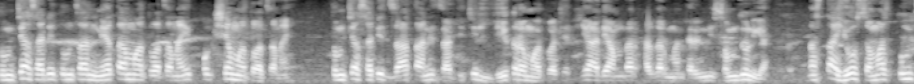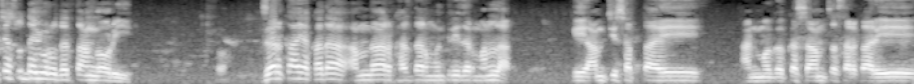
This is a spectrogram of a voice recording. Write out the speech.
तुमच्यासाठी तुमचा नेता महत्त्वाचा नाही पक्ष महत्त्वाचा नाही तुमच्यासाठी जात आणि जातीचे लेकरं महत्त्वाचे आहेत. हे आधी आमदार खासदार मंत्र्यांनी समजून घ्या नसता ह्यो समाज तुमच्यासुद्धा विरोधात अंगावर येईल जर का एखादा आमदार खासदार मंत्री जर म्हणला की आमची सत्ता आहे आणि मग कसं आमचं सरकार आहे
